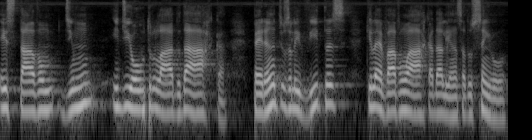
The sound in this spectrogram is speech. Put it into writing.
estavam de um e de outro lado da arca perante os levitas que levavam a arca da aliança do Senhor,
